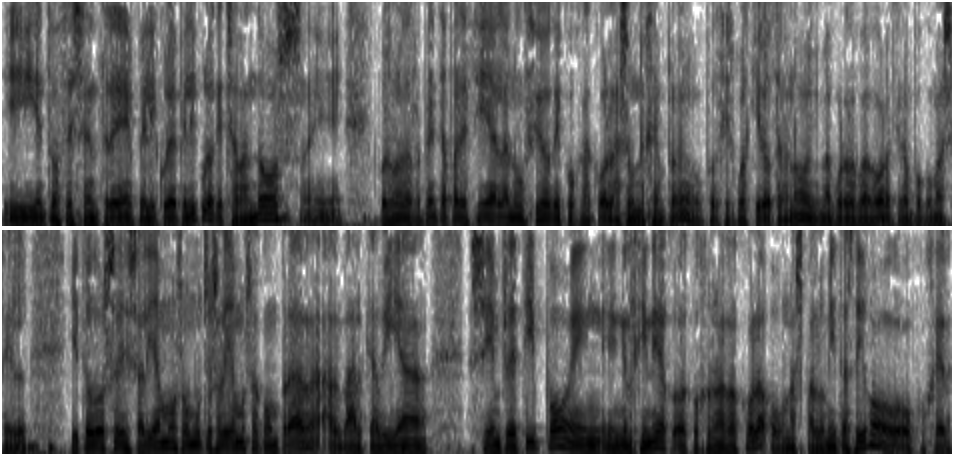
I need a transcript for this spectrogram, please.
y entonces entre película y película que echaban dos, eh, pues bueno, de repente aparecía el anuncio de Coca-Cola, es un ejemplo, ¿eh? o puedo decir cualquier otra, ¿no? Y me acuerdo de Coca-Cola que era un poco más el... Y todos eh, salíamos, o muchos salíamos a comprar al bar que había siempre tipo en, en el cine a, coger una Coca-Cola o unas palomitas, digo, o, coger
